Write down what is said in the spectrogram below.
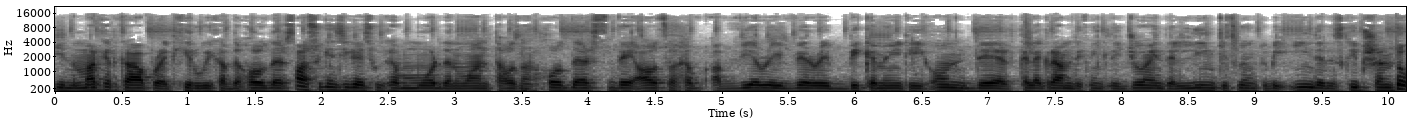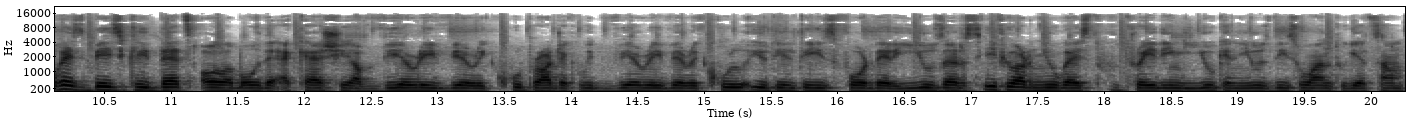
in the market cap. Right here we have the holders. As you can see guys we have more than 1000 holders they also have a very very big community on their telegram. Definitely join. The link is going to be in the description. So guys basically that's all about the akachi a very very cool project with very very cool utilities for their users. If you are new guys to trading you can use this one to get some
